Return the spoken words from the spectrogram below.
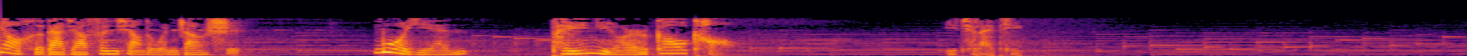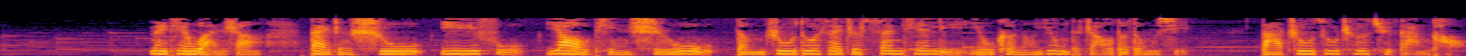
要和大家分享的文章是莫言陪女儿高考，一起来听。那天晚上，带着书、衣服、药品、食物等诸多在这三天里有可能用得着的东西，打出租车去赶考。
